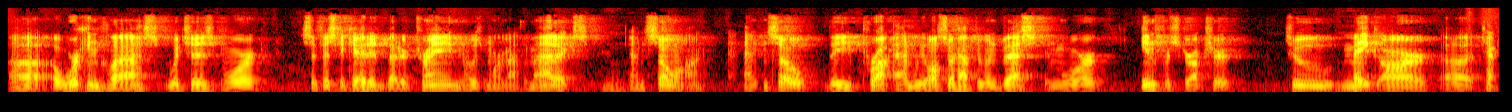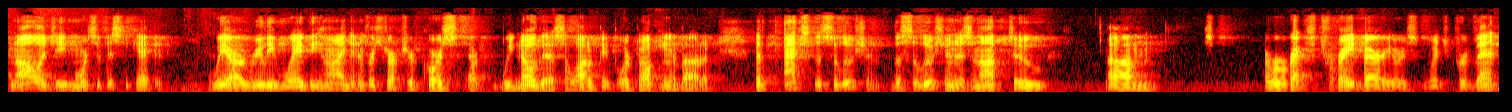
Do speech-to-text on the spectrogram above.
uh, a working class which is more sophisticated, better trained, knows more mathematics, and so on. And so the pro- and we also have to invest in more infrastructure to make our uh, technology more sophisticated. We are really way behind in infrastructure. Of course, uh, we know this. A lot of people are talking about it. But that's the solution. The solution is not to um, erect trade barriers which prevent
